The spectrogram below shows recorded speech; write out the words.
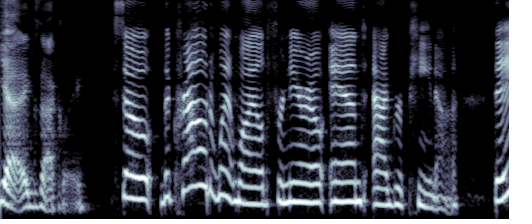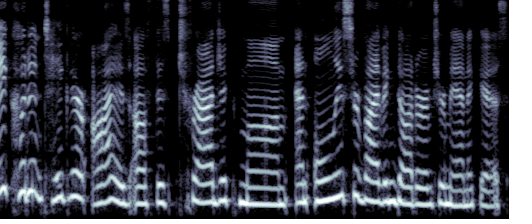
Yeah, exactly. So the crowd went wild for Nero and Agrippina. They couldn't take their eyes off this tragic mom and only surviving daughter of Germanicus,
